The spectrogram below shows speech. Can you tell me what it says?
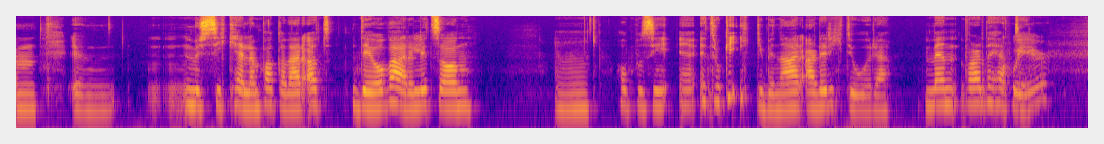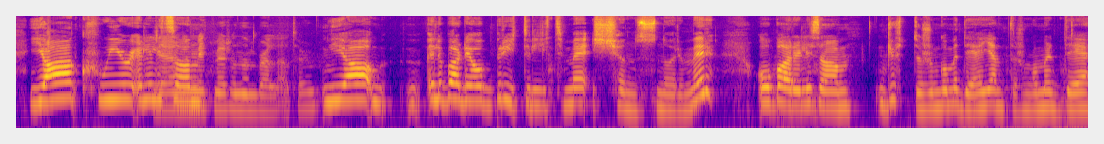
um, um, musikk, hele den pakka der. At det å være litt sånn um, Holdt på å si eh, Jeg tror ikke ikke-binær er det riktige ordet. Men hva er det det heter? Queer. Ja, queer, eller litt sånn litt mer sånn umbrella-term. Ja, eller bare det å bryte litt med kjønnsnormer. Og bare liksom Gutter som går med det, jenter som går med det,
